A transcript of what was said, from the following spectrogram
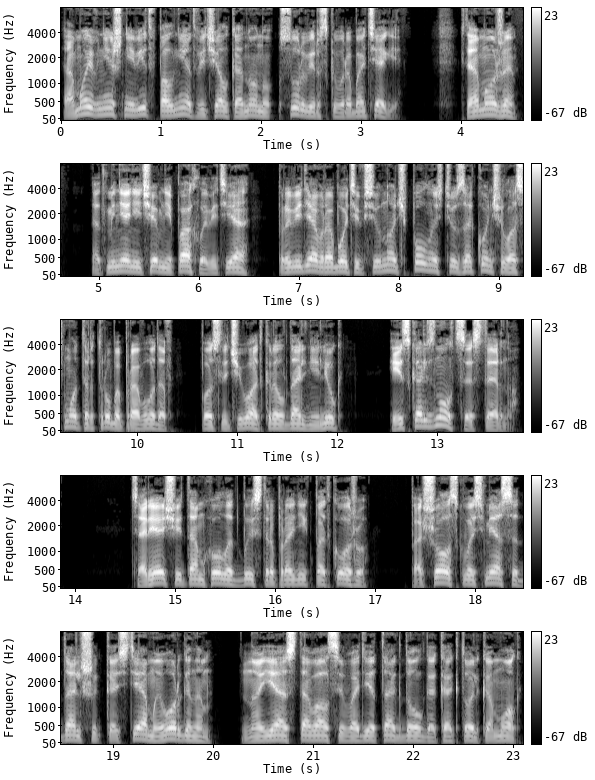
а мой внешний вид вполне отвечал канону сурверского работяги. К тому же, от меня ничем не пахло, ведь я, проведя в работе всю ночь, полностью закончил осмотр трубопроводов, после чего открыл дальний люк и скользнул в цистерну. Царящий там холод быстро проник под кожу, пошел сквозь мясо дальше к костям и органам, но я оставался в воде так долго, как только мог,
